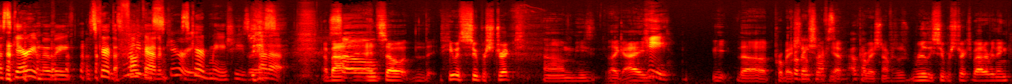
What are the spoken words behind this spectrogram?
a scary movie. It scared the fuck out of me. scary. Scared me. Jesus. Shut up. about So- and so th- he was super strict. Um, he's like I He. he- the probation, Probation officer. officer, Yeah, okay. probation officer was really super strict about everything.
